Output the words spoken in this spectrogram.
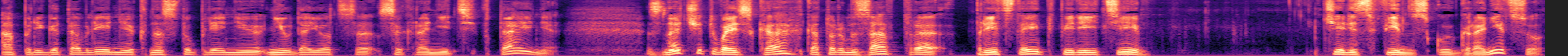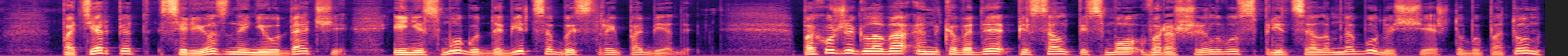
а приготовление к наступлению не удается сохранить в тайне, значит, войска, которым завтра предстоит перейти через финскую границу, потерпят серьезные неудачи и не смогут добиться быстрой победы. Похоже, глава НКВД писал письмо Ворошилову с прицелом на будущее, чтобы потом,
